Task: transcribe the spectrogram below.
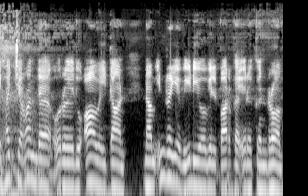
மிகச்சிறந்த ஒரு துஆவை தான் நாம் இன்றைய வீடியோவில் பார்க்க இருக்கின்றோம்.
